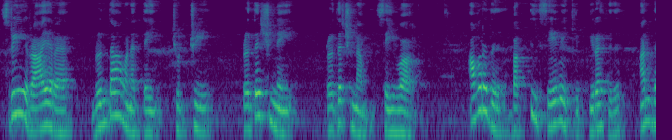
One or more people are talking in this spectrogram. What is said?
ஸ்ரீ ராயர பிருந்தாவனத்தை சுற்றி பிரதட்சிணை பிரதட்சணம் செய்வார். அவரது பக்தி சேவைக்கு பிறகு அந்த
